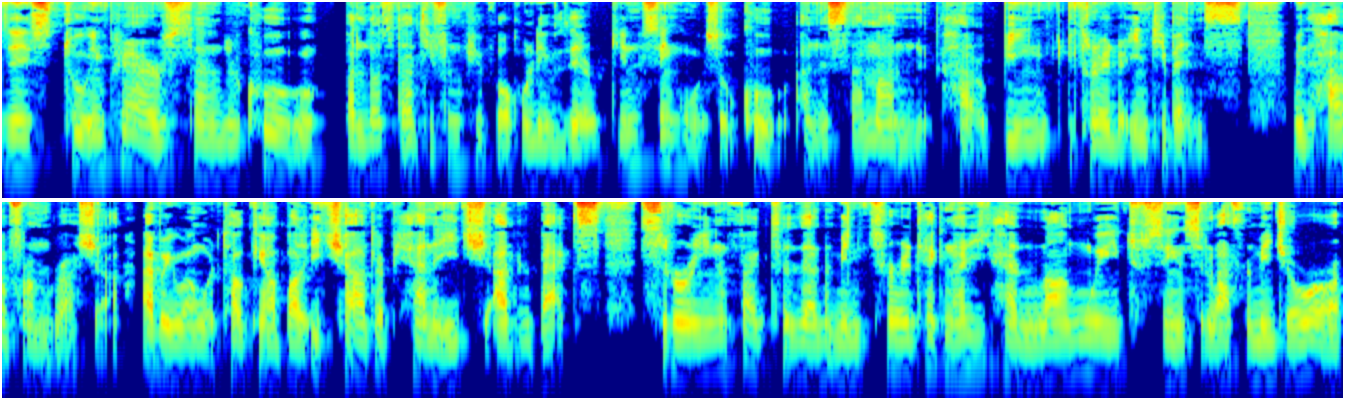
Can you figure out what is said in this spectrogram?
These two empires sounded cool, but lots of different people who lived there. Didn't think was so cool, and some had been declared independence with help from Russia. Everyone was talking about each other behind each other's backs, throwing the fact that military technology had a long way to since the last major war,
